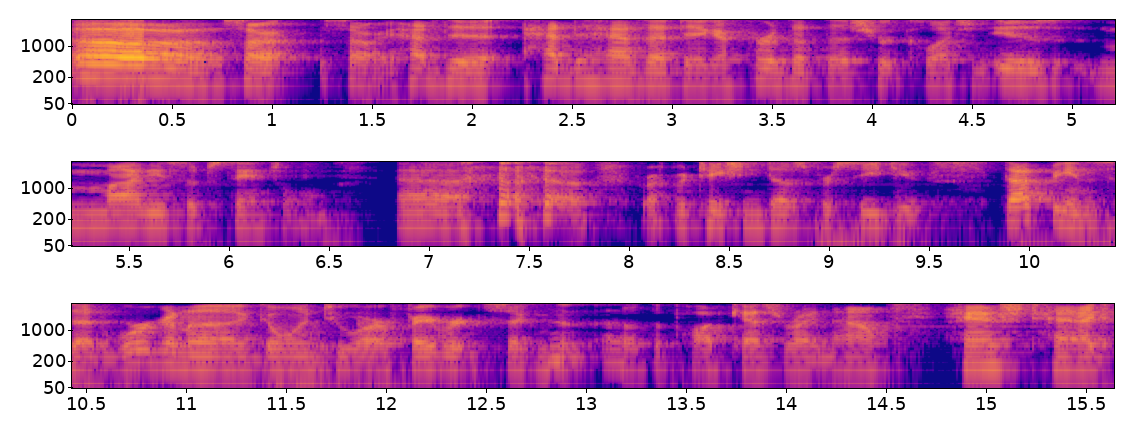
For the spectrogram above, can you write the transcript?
oh, sorry, sorry, had to had to have that dig. I heard that the shirt collection is mighty substantial. Uh, reputation does precede you. That being said, we're gonna go into our favorite segment of the podcast right now. Hashtag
